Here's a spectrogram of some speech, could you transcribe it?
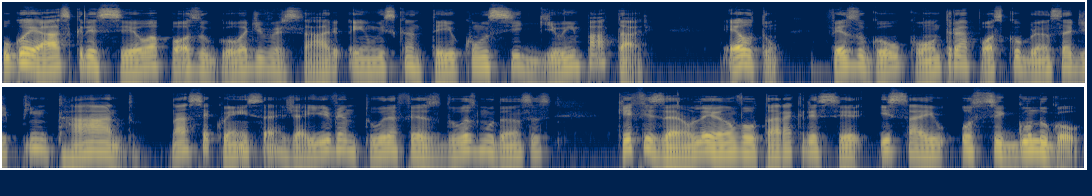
O Goiás cresceu após o gol adversário em um escanteio conseguiu empatar. Elton fez o gol contra após cobrança de Pintado. Na sequência, Jair Ventura fez duas mudanças que fizeram o Leão voltar a crescer e saiu o segundo gol.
